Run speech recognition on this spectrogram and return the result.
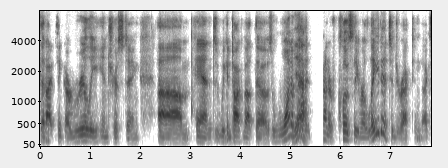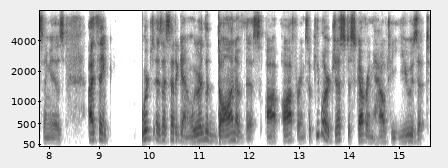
that I think are really interesting, um, and we can talk about those. One of Yeah. them is kind of closely related to direct indexing is, I think we're as I said again, we were at the dawn of this offering, so people are just discovering how to use it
